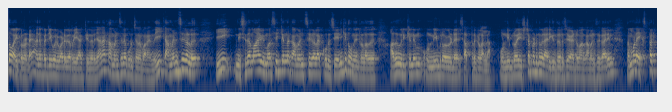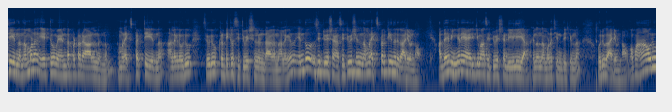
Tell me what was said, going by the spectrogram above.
എന്തോ ആയിക്കൊള്ളട്ടെ. അതിനെപ്പറ്റി ഒരുപാട് പേർ റിയാക്ട് ചെയ്യുന്നുണ്ട്. ഞാൻ ആ കമൻസിനെ കുറിച്ചാണ് പറയുന്നത്. ഈ കമൻസുകൾ ഈ നിശിതമായി വിമർശിക്കുന്ന കമൻസുകളെ കുറിച്ച് എനിക്ക് തോന്നിയിട്ടുള്ളത് അത് ഒരിക്കലും ഉണ്ണി ബ്രോയുടെ ശത്രുക്കളല്ല. ഉണ്ണി ബ്രോയെ ഇഷ്ടപ്പെടുന്നവരായിരിക്കും തീർച്ചയായിട്ടും ആ കമൻസ് കാര്യം നമ്മൾ എക്സ്പെക്ട് ചെയ്യുന്ന നമ്മൾ ഏറ്റവും വേണ്ടപ്പെട്ട ഒരാളിൽ നിന്നും നമ്മൾ എക്സ്പെക്ട് ചെയ്യുന്ന അല്ലെങ്കിൽ ഒരു ഒരു ക്രിട്ടിക്കൽ സിറ്റുവേഷനിൽ ഉണ്ടാകുന്ന അല്ലെങ്കിൽ എന്തോ സിറ്റുവേഷൻ ആ സിറ്റുവേഷനിൽ നമ്മൾ എക്സ്പെക്ട് ചെയ്യുന്ന ഒരു കാര്യം ഉണ്ടാവും. അദ്ദേഹം ഇങ്ങനെയായിരിക്കും ആ സിറ്റുവേഷൻ ഡീൽ ചെയ്യുക എന്ന് നമ്മൾ ചിന്തിക്കുന്ന ഒരു കാര്യം ഉണ്ടാവും. അപ്പോൾ ആ ഒരു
